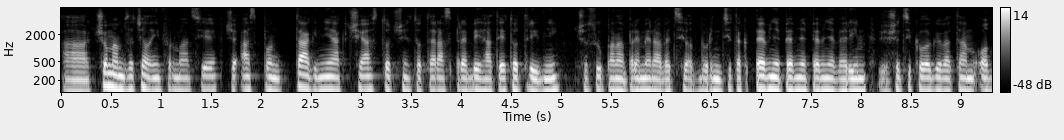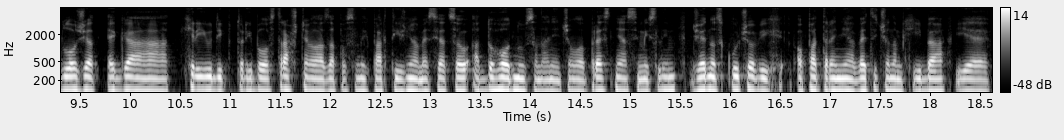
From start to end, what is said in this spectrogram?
A čo mám zatiaľ informácie, že aspoň tak nejak čiastočne to teraz prebieha tieto tri dni, čo sú pána premiéra veci odborníci, tak pevne, pevne, pevne verím, že všetci kolegovia tam odložia ega kryjúdy, ktorých bolo strašne veľa za posledných pár týždňov a mesiacov a dohodnú sa na niečom, lebo presne ja si myslím, že jedno z kľúčových opatrenia, veci, čo nám chýba, je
